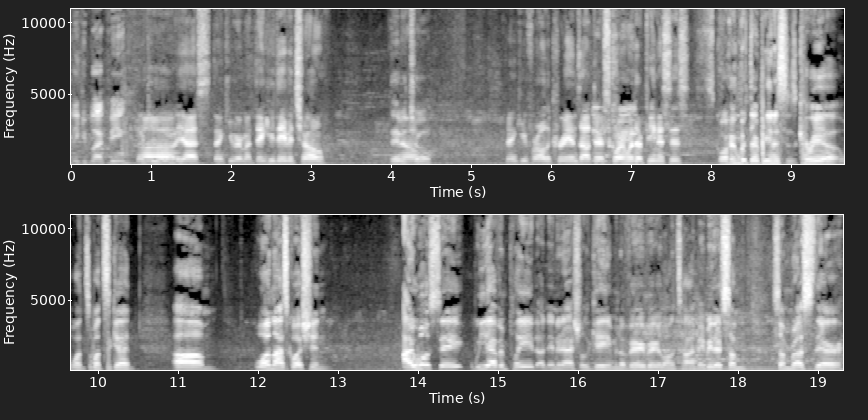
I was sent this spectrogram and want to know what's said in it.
Thank you, Blackpink. Thank you, Uh, Roy. yes, thank you very much. Thank you David Cho. David you know. Cho. Thank you for all the Koreans out there scoring with their penises. Scoring with their penises. Korea once once again. Um, one last question. I will say we haven't played an international game in a very very long time. Maybe there's some some rust there,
